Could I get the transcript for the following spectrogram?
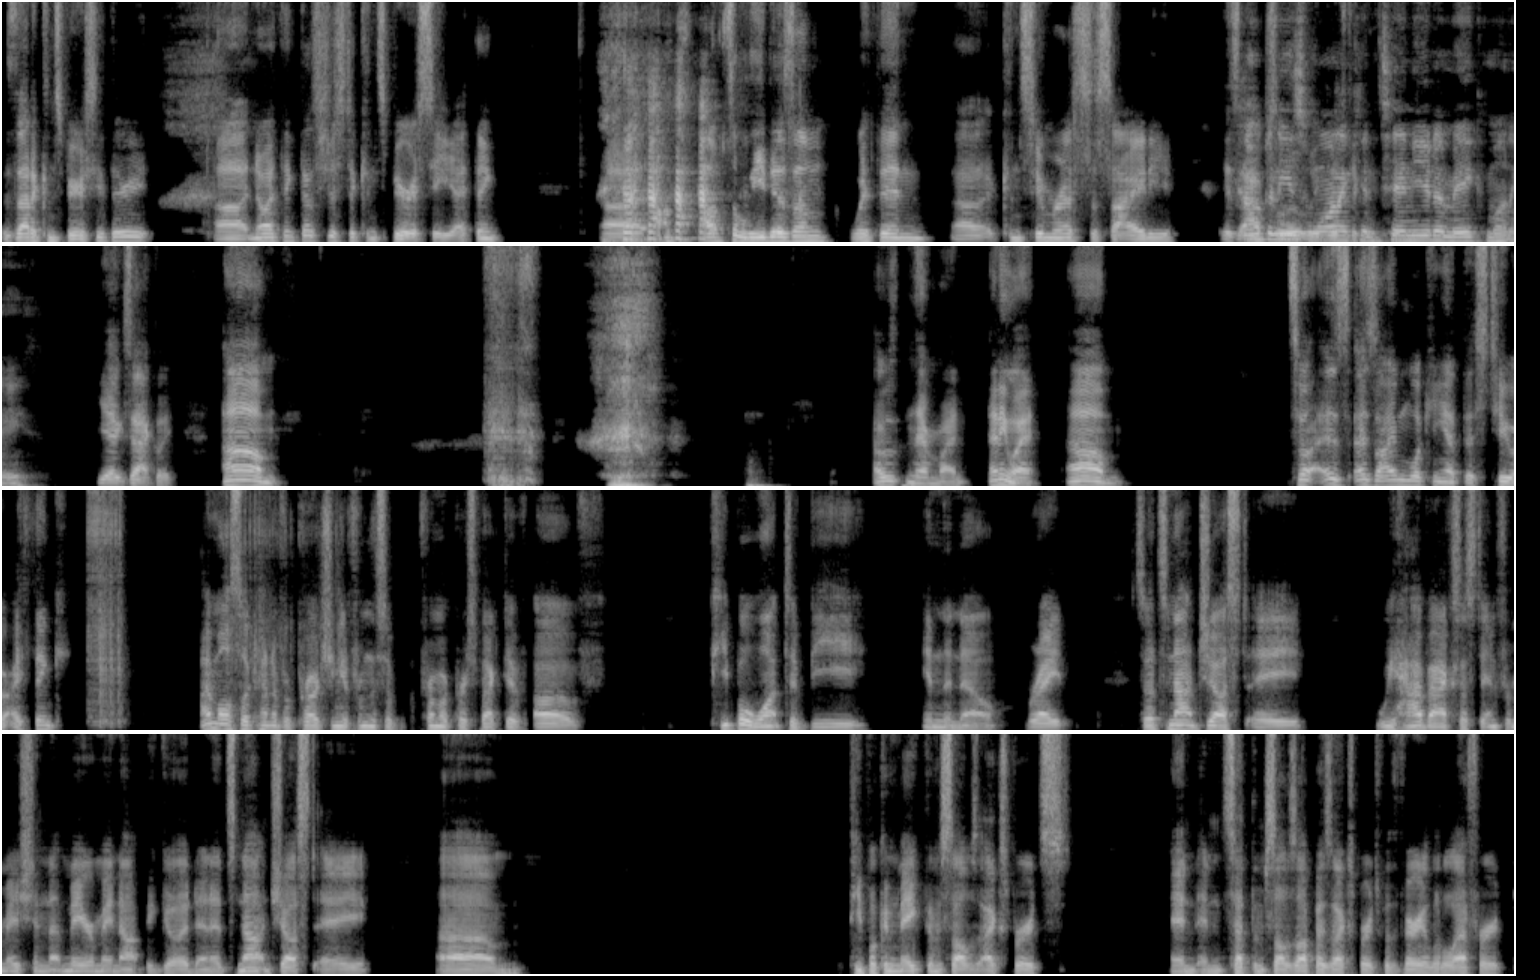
is that a conspiracy theory? Uh, no, I think that's just a conspiracy. I think uh, obsoletism within uh, consumerist society is Companies want to continue to make money. Yeah, exactly. Um, I was never mind. Anyway, um, so as as I'm looking at this too, I think I'm also kind of approaching it from this from a perspective of people want to be in the know, right? So it's not just a we have access to information that may or may not be good, and it's not just a um people can make themselves experts and and set themselves up as experts with very little effort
